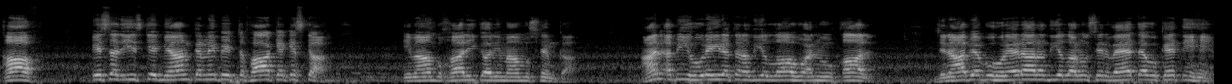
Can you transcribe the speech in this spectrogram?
قاف۔ اس حدیث کے بیان کرنے پہ اتفاق ہے کس کا؟ امام بخاری کا اور امام مسلم کا۔ عن ابی حریرت رضی اللہ عنہ قال، جناب ابو حریرہ رضی اللہ عنہ سے روایت ہے، وہ کہتے ہیں،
